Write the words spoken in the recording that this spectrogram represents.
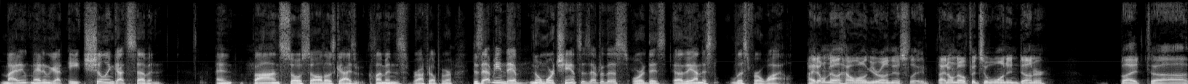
Mattingly got eight. Schilling got seven. And Bonds, Sosa, all those guys, Clemens, Rafael Palmeiro. Does that mean they have no more chances after this, or this, are they on this list for a while? I don't know how long you're on this list. I don't know if it's a one and doneer, but uh,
